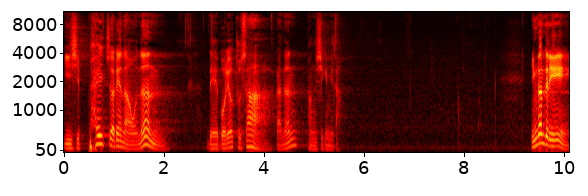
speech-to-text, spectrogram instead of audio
28절에 나오는 내버려 두사라는 방식입니다. 인간들이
